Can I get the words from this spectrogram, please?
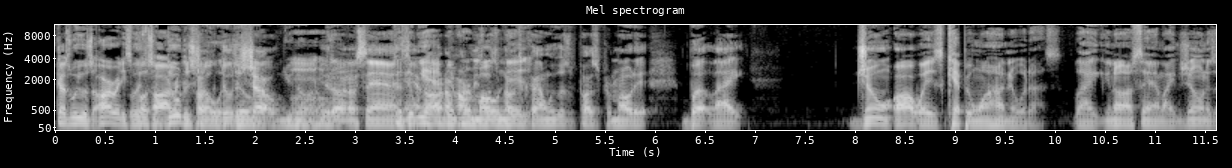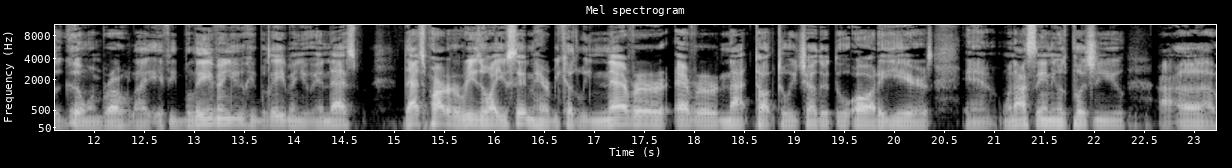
Because we was already We was supposed to do the show. supposed to with do the June, show. You know, you know what I'm saying? 'Cause And we all had been homies promoting it. come, we was supposed to promote it, but like June always kept it 100 with us. Like you know what I'm saying? Like June is a good one, bro. Like if he believe in you, he believe in you, and that's that's part of the reason why you're sitting here because we never ever not talked to each other through all the years. And when I seen he was pushing you, I uh.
